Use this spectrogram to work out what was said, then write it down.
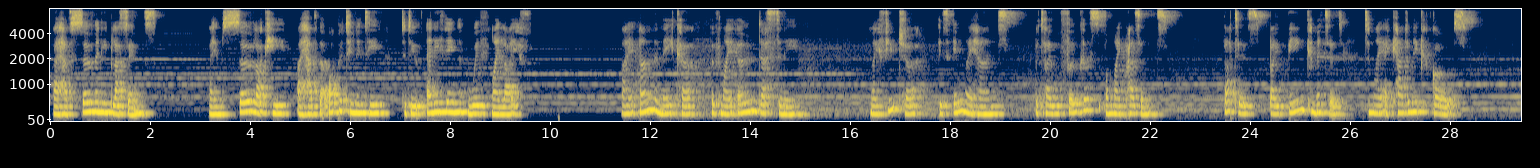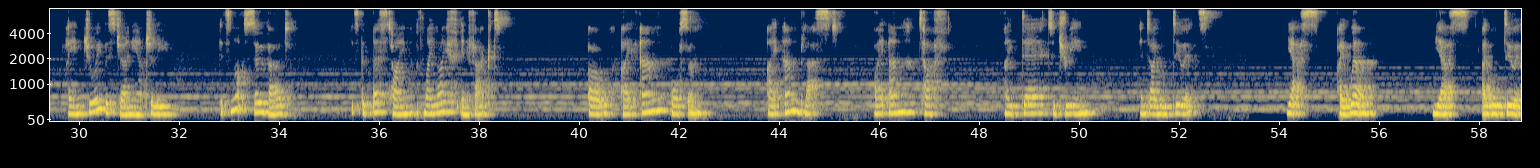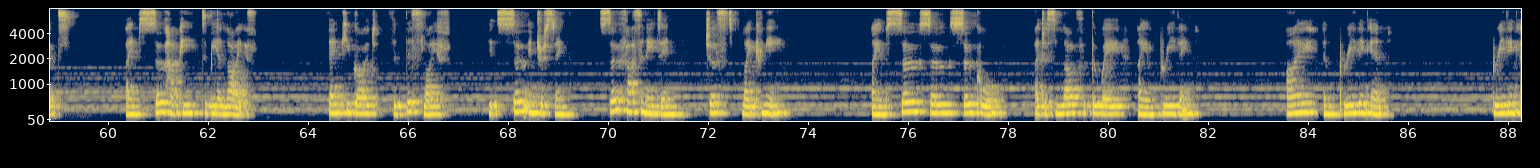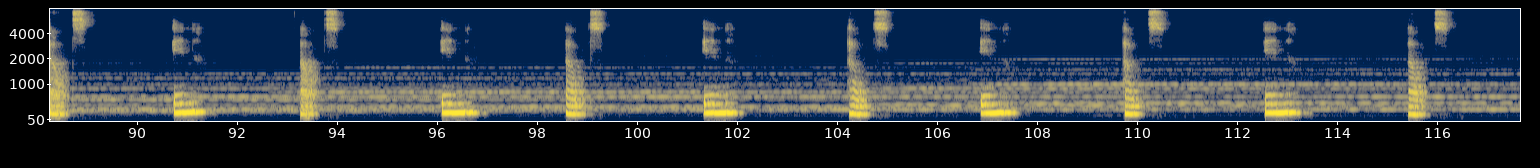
I have so many blessings. I am so lucky I have the opportunity to do anything with my life. I am the maker of my own destiny. My future is in my hands, but I will focus on my present. That is by being committed to my academic goals. I enjoy this journey actually. It's not so bad. It's the best time of my life, in fact. Oh, I am awesome. I am blessed. I am tough. I dare to dream, and I will do it. Yes, I will. Yes, I will do it. I am so happy to be alive. Thank you, God, for this life. It's so interesting, so fascinating, just like me. I am so, so, so cool. I just love the way I am breathing. I am breathing in, breathing out, in, out, in, out, in, out, in, out, in, out,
